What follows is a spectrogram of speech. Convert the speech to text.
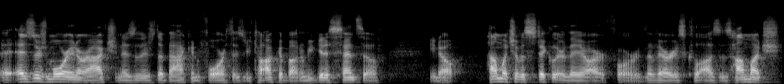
as there's more interaction, as there's the back and forth, as you talk about them, you get a sense of you know how much of a stickler they are for the various clauses, how much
